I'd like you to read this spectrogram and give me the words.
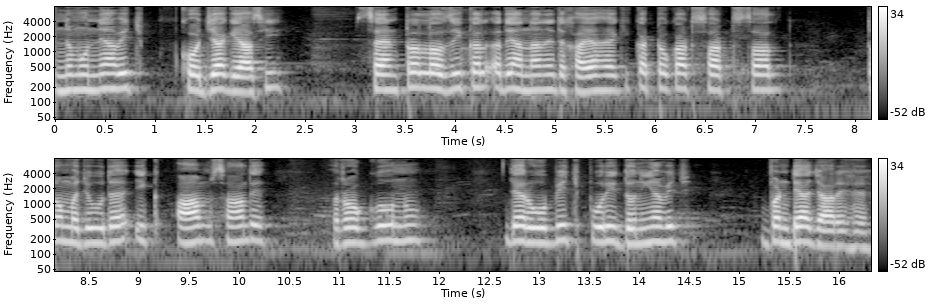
ਨਮੂਨਿਆਂ ਵਿੱਚ ਖੋਜਿਆ ਗਿਆ ਸੀ। ਸੈਂਟਰੋਲੋਜੀਕਲ ਅਧਿਐਨਾਂ ਨੇ ਦਿਖਾਇਆ ਹੈ ਕਿ ਘੱਟੋ ਘੱਟ 60 ਸਾਲ ਤੋਂ ਮੌਜੂਦ ਹੈ ਇੱਕ ਆਮ ਸਾਹ ਦੇ ਰੋਗੂ ਨੂੰ ਦੇ ਰੂਪ ਵਿੱਚ ਪੂਰੀ ਦੁਨੀਆ ਵਿੱਚ ਵੰਡਿਆ ਜਾ ਰਿਹਾ ਹੈ।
